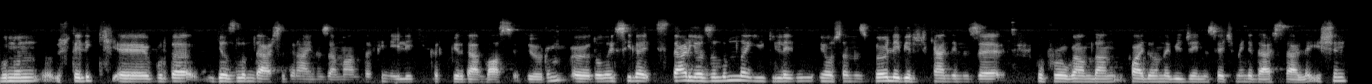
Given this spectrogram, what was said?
bunun üstelik e, burada yazılım dersidir aynı zamanda, FİNİ 241'den bahsediyorum. E, dolayısıyla ister yazılımla ilgileniyorsanız böyle bir kendinize bu programdan faydalanabileceğiniz seçmeli derslerle, işin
